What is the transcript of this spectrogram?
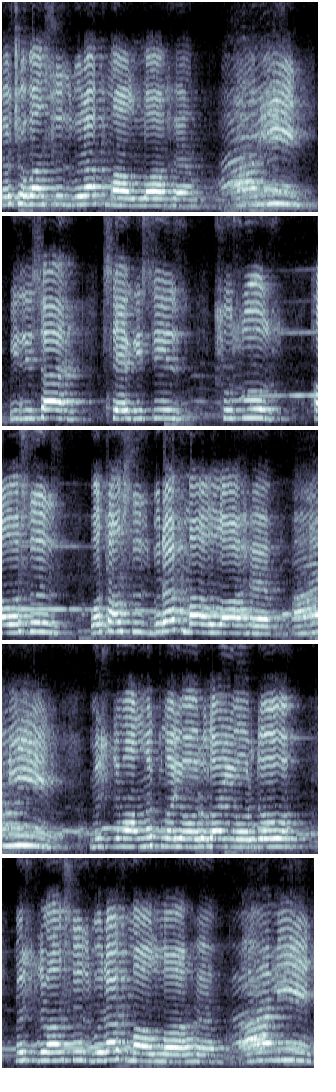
ya çobansız bırakma Allah'ım. Amin. Bizi sen sevgisiz, susuz, havasız, vatansız bırakma Allah'ım. Amin. Müslümanlıkla yoğrulan yurdu Müslümansız bırakma Allah'ım. Amin.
